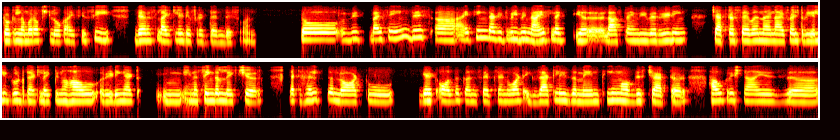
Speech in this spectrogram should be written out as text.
total number of shloka. If you see, they are slightly different than this one. So with, by saying this, uh, I think that it will be nice. Like last time we were reading chapter seven, and I felt really good that like you know how reading at um, in a single lecture that helps a lot to get all the concepts and what exactly is the main theme of this chapter how krishna is uh,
